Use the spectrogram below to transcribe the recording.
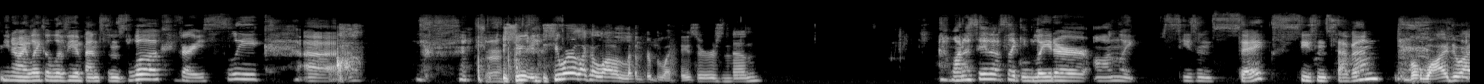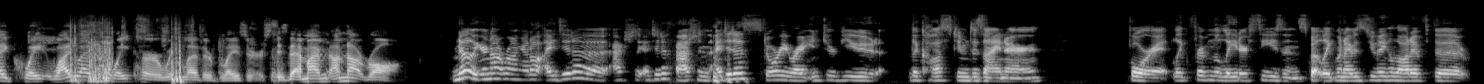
you know, I like Olivia Benson's look, very sleek. Uh, Sure. Did she, did she wear like a lot of leather blazers then? I want to say that's like later on, like season six, season seven. But why do I equate? Why do I equate her with leather blazers? Is that am I, I'm not wrong? No, you're not wrong at all. I did a actually I did a fashion I did a story where I interviewed the costume designer for it, like from the later seasons. But like when I was doing a lot of the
